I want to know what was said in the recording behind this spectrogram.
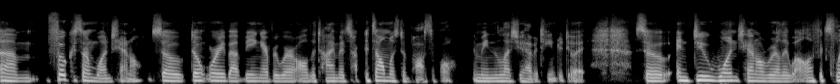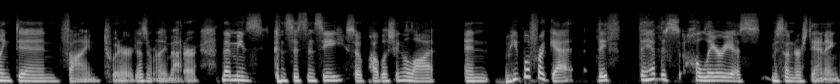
Um, focus on one channel. So don't worry about being everywhere all the time. It's it's almost impossible. I mean, unless you have a team to do it. So and do one channel really well. If it's LinkedIn, fine. Twitter it doesn't really matter. That means consistency. So publishing a lot and mm-hmm. people forget they they have this hilarious misunderstanding.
